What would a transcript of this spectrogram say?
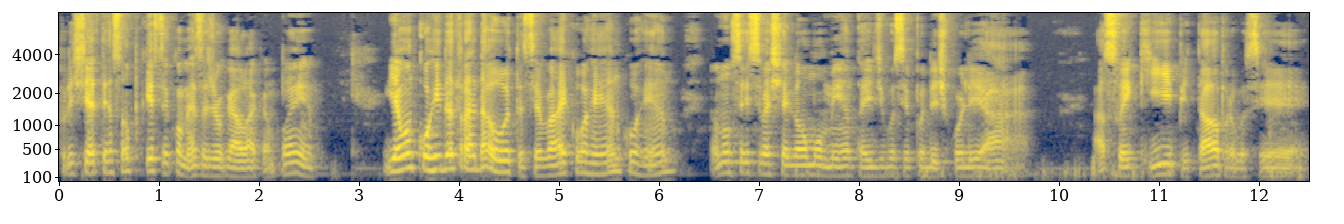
prestei atenção porque você começa a jogar lá a campanha e é uma corrida atrás da outra. Você vai correndo, correndo. Eu não sei se vai chegar um momento aí de você poder escolher a, a sua equipe e tal, para você.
